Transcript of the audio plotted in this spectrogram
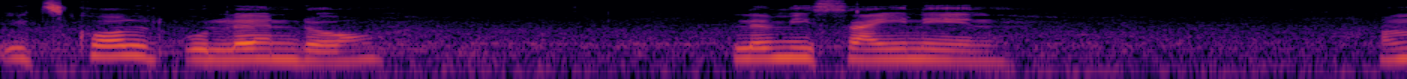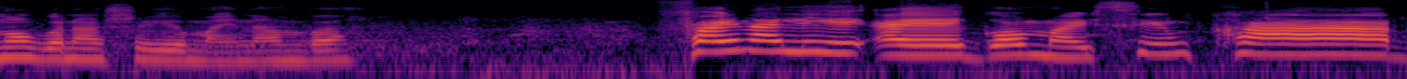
It's called Ulendo. Let me sign in. I'm not gonna show you my number. Finally, I got my SIM card.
